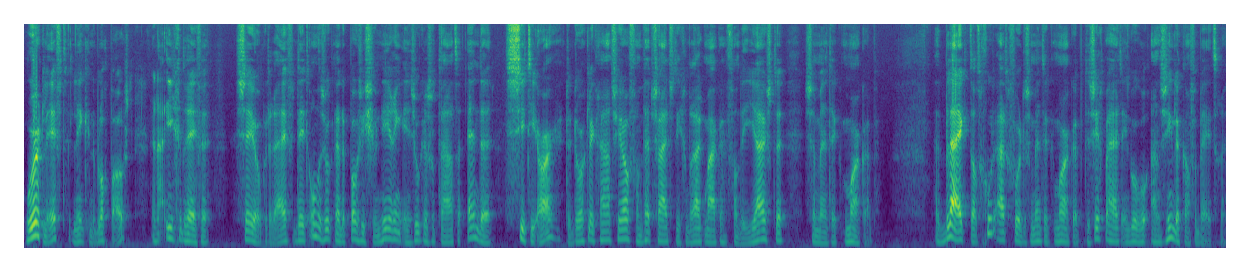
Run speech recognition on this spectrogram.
Wordlift, link in de blogpost, een AI-gedreven SEO-bedrijf, deed onderzoek naar de positionering in zoekresultaten en de CTR, de doorklikratio van websites die gebruik maken van de juiste semantic markup. Het blijkt dat goed uitgevoerde semantic markup de zichtbaarheid in Google aanzienlijk kan verbeteren.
